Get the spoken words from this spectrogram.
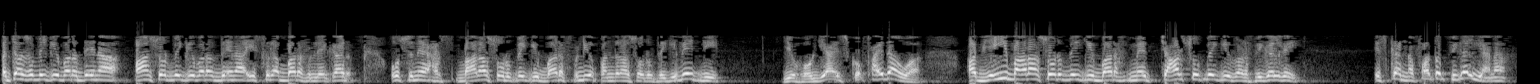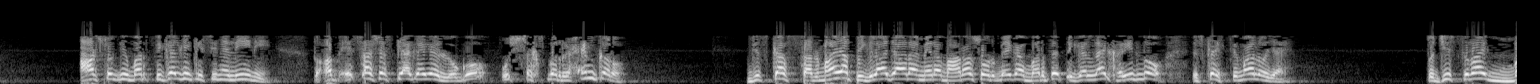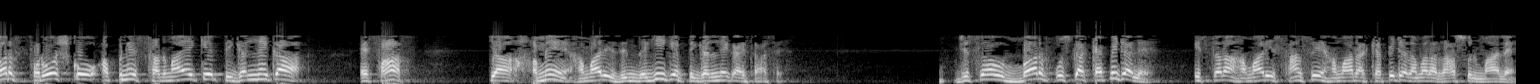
پچاس روپے کی برف دینا، پانچ سو روپے کی برف دینا، اس طرح برف لے کر اس نے بارہ سو روپے کی برف لی اور پندرہ سو روپے کی بیچ دی۔ یہ ہو گیا، اس کو فائدہ ہوا۔ اب یہی بارہ سو روپے کی برف میں چار سو روپے کی برف پگھل گئی۔ اس کا نفع تو پگھل گیا نا۔ آٹھ سو کی برف پگھل کے کسی نے لی نہیں۔ تو اب ایسا شخص کیا کہے گا لوگوں اس شخص پر رحم کرو۔ جس کا سرمایہ پگھلا جا رہا ہے، میرا بارہ سو روپے کا برف پگھل رہا ہے، خرید لو، اس کا استعمال ہو جائے۔ تو جس طرح ایک برف فروش کو اپنے سرمایہ کے پگھلنے کا احساس کیا ہمیں ہماری زندگی کے پگھلنے کا احساس ہے؟ جس طرح وہ برف اس کا کیپٹل ہے، اس طرح ہماری سانسیں، ہمارا کیپٹل ہمارا راس المال ہے۔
